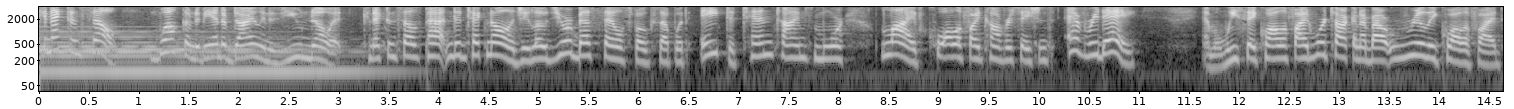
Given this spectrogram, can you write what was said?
Connect and Sell. Welcome to the end of dialing as you know it. Connect and Sell's patented technology loads your best sales folks up with 8 to 10 times more live qualified conversations every day. And when we say qualified, we're talking about really qualified,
